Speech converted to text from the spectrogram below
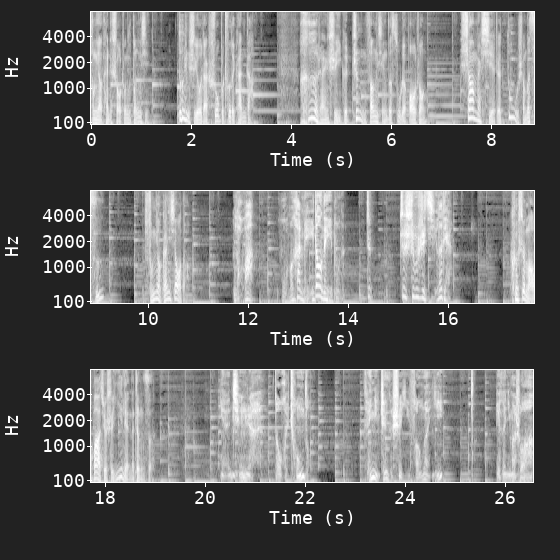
冯耀看着手中的东西，顿时有点说不出的尴尬。赫然是一个正方形的塑料包装，上面写着“杜什么斯”。冯耀干笑道：“老爸，我们还没到那一步呢。”这是不是急了点？可是老爸却是一脸的正色。年轻人都会冲动，给你这个是以防万一，别跟你妈说啊。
